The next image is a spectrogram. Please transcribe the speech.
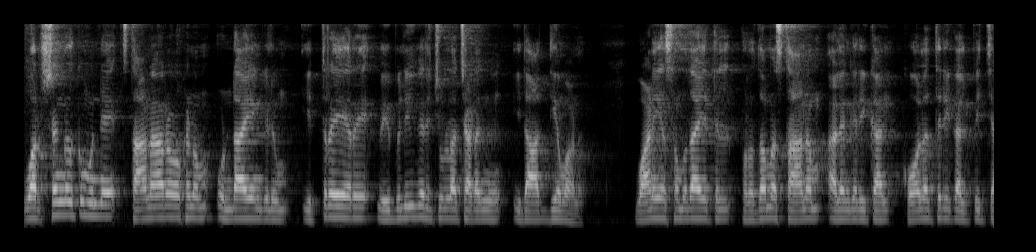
വർഷങ്ങൾക്ക് മുന്നേ സ്ഥാനാരോഹണം ഉണ്ടായെങ്കിലും ഇത്രയേറെ വിപുലീകരിച്ചുള്ള ചടങ്ങ് ഇതാദ്യമാണ്. വാണിയ സമുദായത്തിൽ പ്രഥമ സ്ഥാനം അലങ്കരിക്കാൻ കോലത്തിരി കൽപ്പിച്ച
